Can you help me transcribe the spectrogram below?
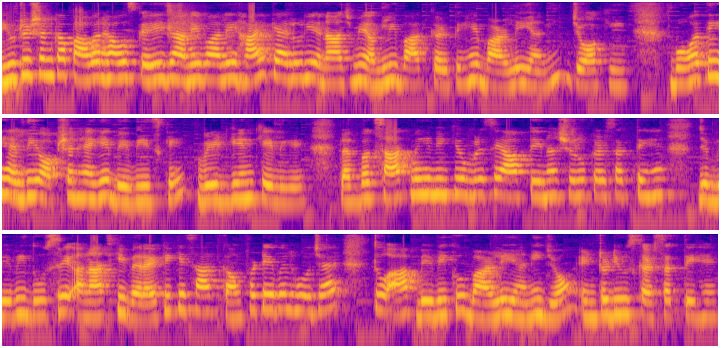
न्यूट्रिशन का पावर हाउस कहे जाने वाले हाई कैलोरी अनाज में अगली बात करते हैं बार्ली यानी जौ की। बहुत ही हेल्दी ऑप्शन है ये बेबीज़ के वेट गेन के लिए। लगभग सात महीने की उम्र से आप देना शुरू कर सकते हैं। जब बेबी दूसरे अनाज की वैरायटी के साथ कंफर्टेबल हो जाए तो आप बेबी को बार्ली यानी जौ इंट्रोड्यूस कर सकते हैं।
